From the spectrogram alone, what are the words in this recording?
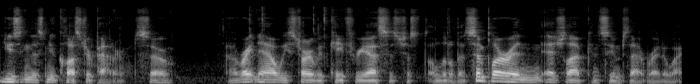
using this new cluster pattern. So uh, right now we started with K3S, it's just a little bit simpler and EdgeLab consumes that right away.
